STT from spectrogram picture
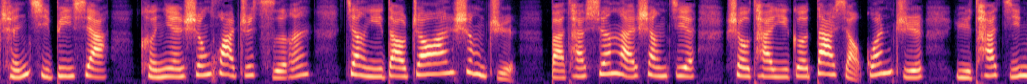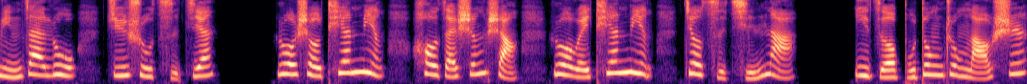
臣启陛下，可念生化之慈恩，降一道招安圣旨，把他宣来上界，授他一个大小官职，与他即名在禄，居庶此间。若受天命，后再升赏；若违天命，就此擒拿。一则不动众劳师，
